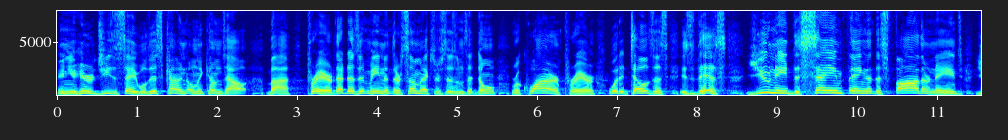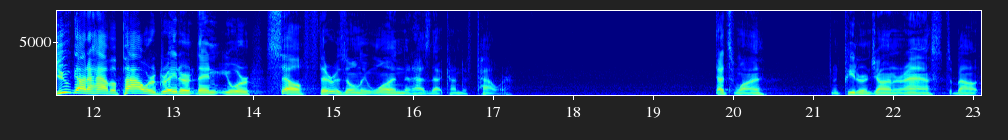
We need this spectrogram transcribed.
and you hear Jesus say, well, this kind only comes out by prayer, that doesn't mean that there's some exorcisms that don't require prayer. What it tells us is this you need the same thing that this Father needs. You've got to have a power greater than yourself. There is only one that has that kind of power. That's why when Peter and John are asked about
